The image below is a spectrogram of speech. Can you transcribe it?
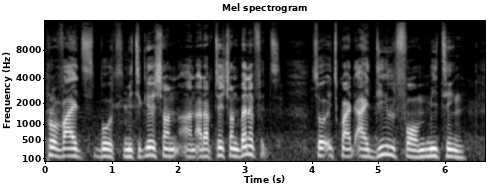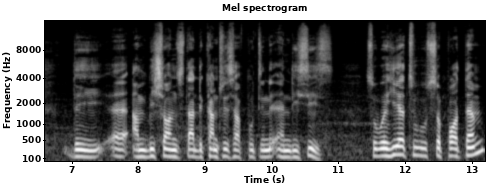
provides both mitigation and adaptation benefits. So it's quite ideal for meeting the uh, ambitions that the countries have put in the NDCs. So we're here to support them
